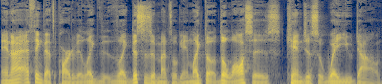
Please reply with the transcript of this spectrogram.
and I, I, think that's part of it. Like like this is a mental game. Like the the losses can just weigh you down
